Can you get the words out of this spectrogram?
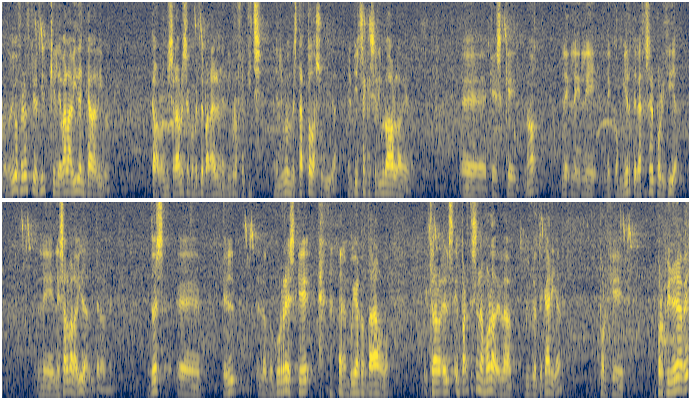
Cuando digo feroz quiero decir que le va la vida en cada libro. Claro, Los Miserables se convierte para él en el libro fetiche, en el libro donde está toda su vida. Él piensa que ese libro habla de él, eh, que es que ¿no? le, convierte, le hace ser policía, le, salva la vida, literalmente. Entonces, eh, él lo que ocurre es que, voy a contar algo, claro, él en parte se enamora de la bibliotecaria porque por primera vez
